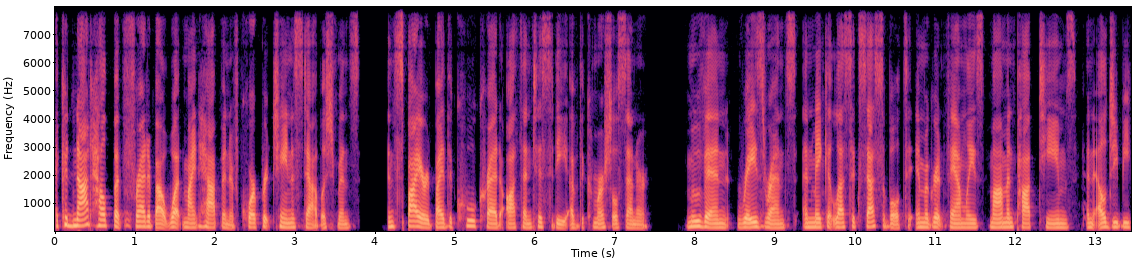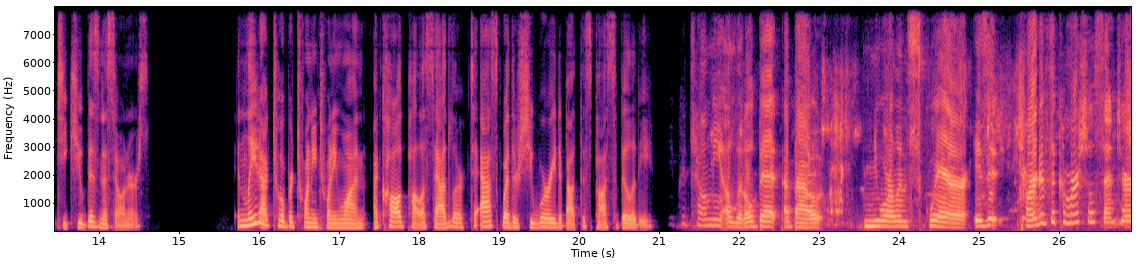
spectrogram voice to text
I could not help but fret about what might happen if corporate chain establishments, inspired by the cool cred authenticity of the commercial center, move in, raise rents, and make it less accessible to immigrant families, mom and pop teams, and LGBTQ business owners. In late October 2021, I called Paula Sadler to ask whether she worried about this possibility. You could tell me a little bit about New Orleans Square. Is it part of the commercial center?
